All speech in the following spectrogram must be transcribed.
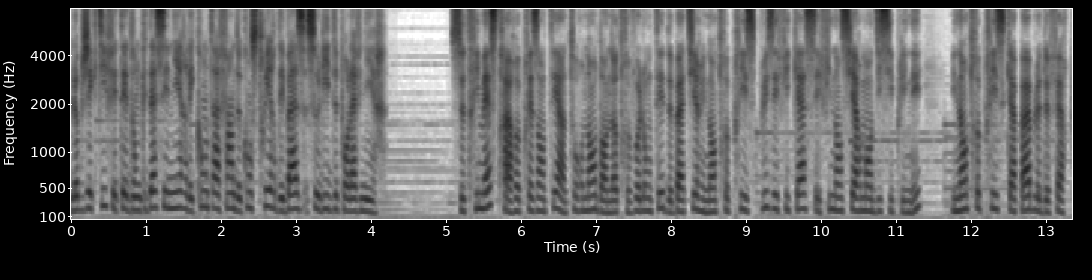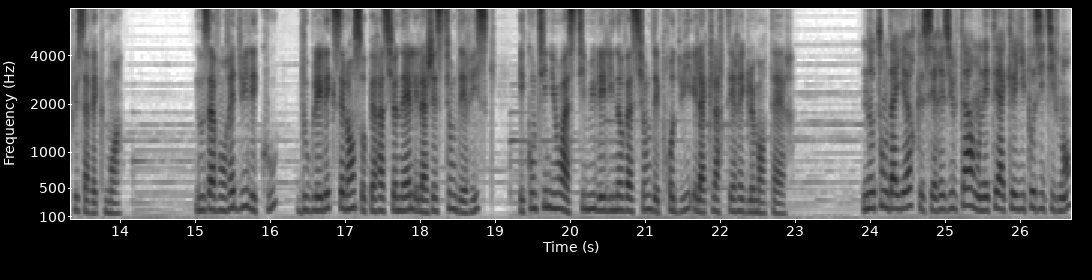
l'objectif était donc d'assainir les comptes afin de construire des bases solides pour l'avenir. Ce trimestre a représenté un tournant dans notre volonté de bâtir une entreprise plus efficace et financièrement disciplinée, une entreprise capable de faire plus avec moins. Nous avons réduit les coûts, doublé l'excellence opérationnelle et la gestion des risques, et continuons à stimuler l'innovation des produits et la clarté réglementaire. Notons d'ailleurs que ces résultats ont été accueillis positivement,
